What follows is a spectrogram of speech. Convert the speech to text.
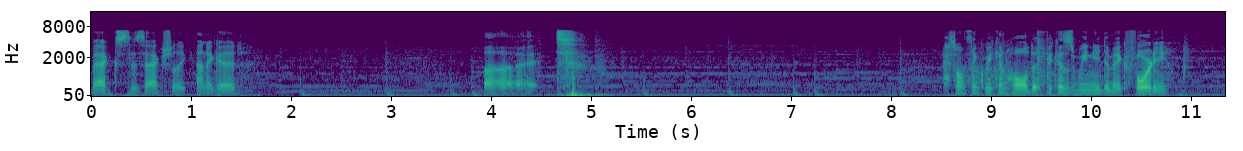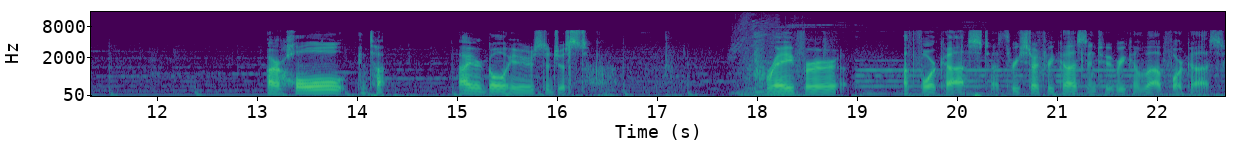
Vex is actually kind of good. But... I don't think we can hold it because we need to make 40. Our whole entire goal here is to just pray for a forecast, a 3 star 3 cost into Recon Bob forecast.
